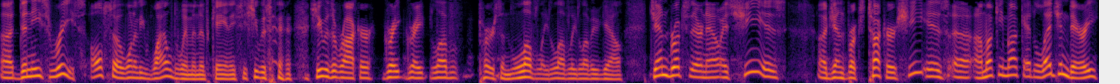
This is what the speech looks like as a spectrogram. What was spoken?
Uh, Denise Reese, also one of the wild women of KNAC. She was she was a rocker, great, great love person, lovely, lovely, lovely gal. Jen Brooks there now, as she is uh, Jen Brooks Tucker. She is uh, a mucky muck at Legendary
